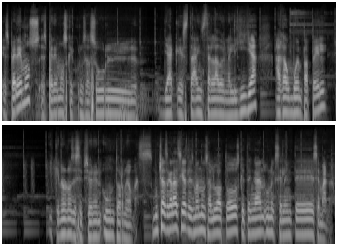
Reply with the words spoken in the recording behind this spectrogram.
Esperemos, esperemos que Cruz Azul, ya que está instalado en la liguilla, haga un buen papel y que no nos decepcionen un torneo más. Muchas gracias, les mando un saludo a todos, que tengan una excelente semana.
